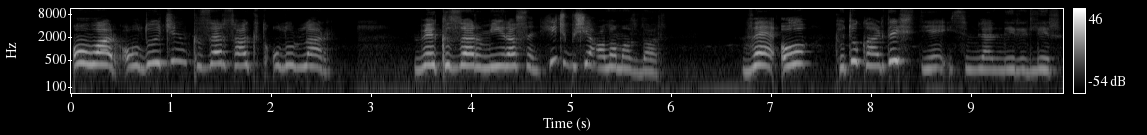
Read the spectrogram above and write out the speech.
O var olduğu için kızlar sakit olurlar. Ve kızlar mirasın hiçbir şey alamazlar. Ve o kötü kardeş diye isimlendirilir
